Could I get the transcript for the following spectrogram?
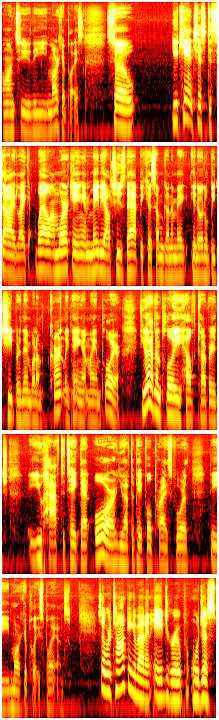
onto the marketplace so you can't just decide like well i'm working and maybe i'll choose that because i'm going to make you know it'll be cheaper than what i'm currently paying at my employer if you have employee health coverage you have to take that or you have to pay full price for the marketplace plans So we're talking about an age group. We'll just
